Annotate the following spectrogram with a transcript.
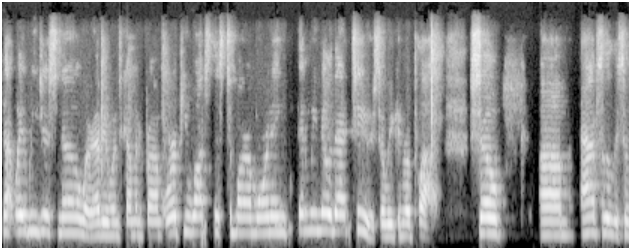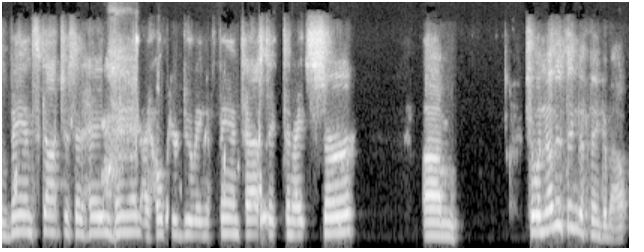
That way we just know where everyone's coming from. Or if you watch this tomorrow morning, then we know that too, so we can reply. So um, absolutely. So Van Scott just said, Hey, Van, I hope you're doing fantastic tonight, sir. Um, so another thing to think about,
